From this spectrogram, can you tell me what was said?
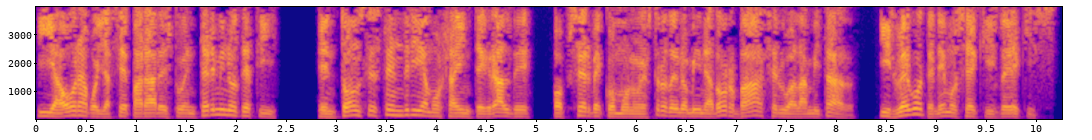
Y ahora voy a separar esto en términos de ti. Entonces tendríamos la integral de, observe cómo nuestro denominador va a ser u a la mitad, y luego tenemos x de x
